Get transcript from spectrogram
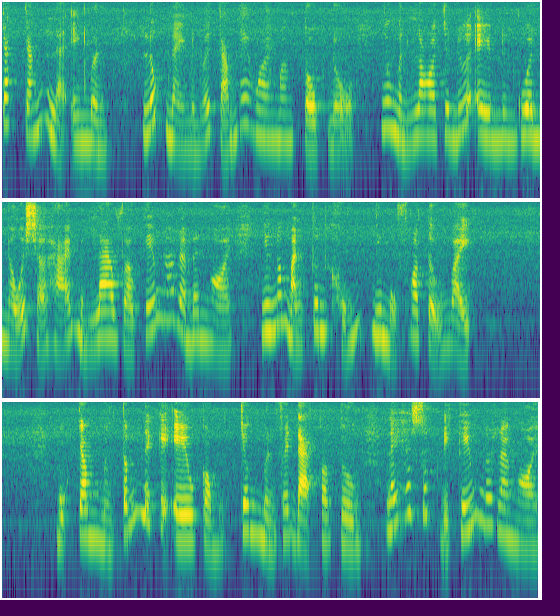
chắc chắn là em mình lúc này mình mới cảm thấy hoang mang, tột độ. Nhưng mình lo cho đứa em nên quên nỗi sợ hãi mình lao vào kéo nó ra bên ngoài. Nhưng nó mạnh kinh khủng như một pho tượng vậy. Một chân mình túm lấy cái eo, còn một chân mình phải đạp vào tường, lấy hết sức để kéo nó ra ngoài.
